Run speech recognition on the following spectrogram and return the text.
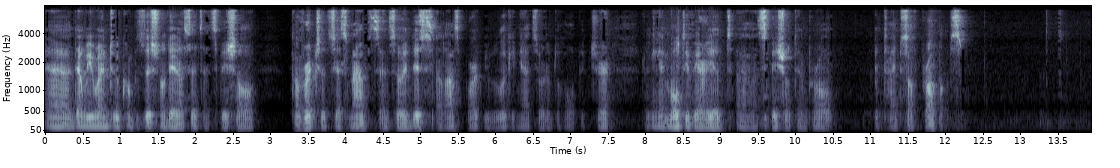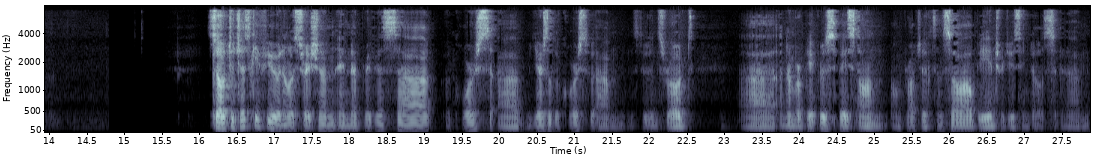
Uh, then we went to compositional data sets and spatial coverage, such as maps. And so in this uh, last part, we were looking at sort of the whole picture, looking at multivariate uh, spatial temporal types of problems. So to just give you an illustration, in the previous uh, course, uh, years of the course, um, students wrote uh, a number of papers based on, on projects, and so I'll be introducing those, um,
